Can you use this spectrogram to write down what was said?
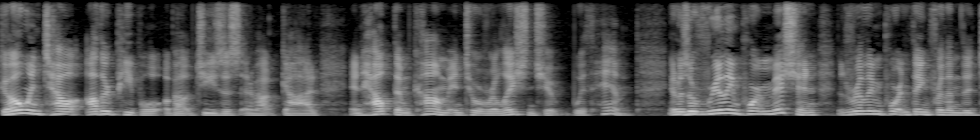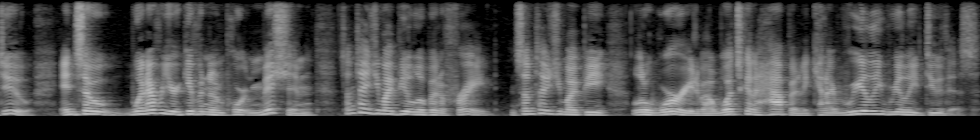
go and tell other people about Jesus and about God and help them come into a relationship with Him. It was a really important mission. It was a really important thing for them to do. And so, whenever you're given an important mission, sometimes you might be a little bit afraid. And sometimes you might be a little worried about what's going to happen. Can I really, really do this?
